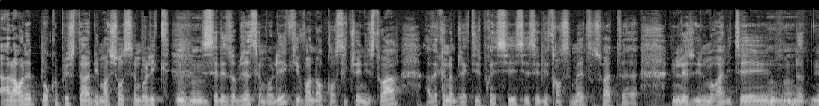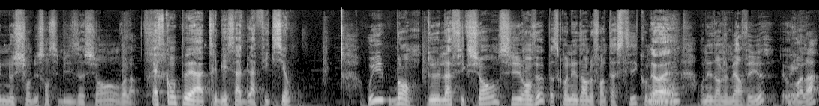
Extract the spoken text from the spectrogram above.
alors on est beaucoup plus dans la dimension symbolique. C'est des objets symboliques qui vont donc constituer une histoire avec un objectif précis, c'est de transmettre soit euh, une moralité, une, no- une notion de sensibilisation, voilà. Est-ce qu'on peut attribuer ça à de la fiction? Oui, bon, de la fiction, si on veut, parce qu'on est dans le fantastique, on est, Ouais. dans, on est dans le merveilleux, voilà.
